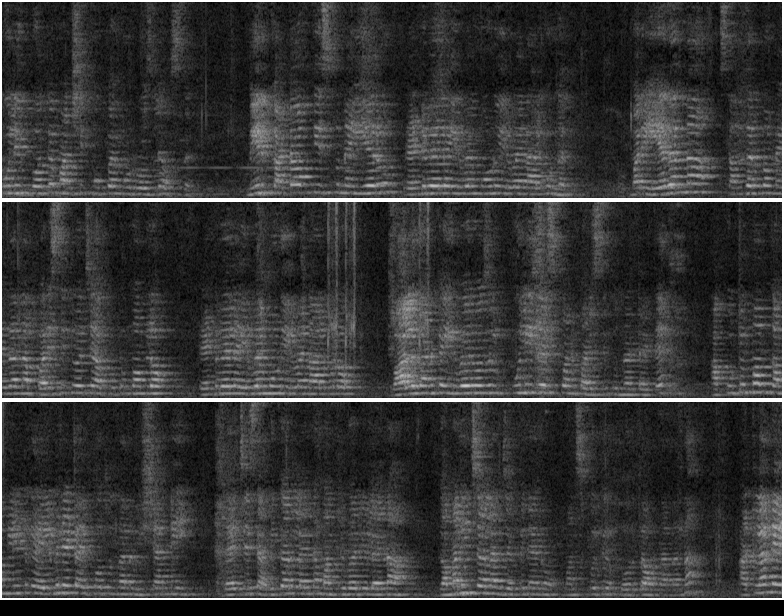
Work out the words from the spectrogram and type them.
కూలికి పోతే మనిషికి ముప్పై మూడు రోజులే వస్తుంది మీరు కట్ ఆఫ్ తీసుకున్న ఇయర్ రెండు వేల ఇరవై మూడు ఇరవై నాలుగు ఉన్నది. మరి ఏదన్నా సందర్భం ఏదన్నా పరిస్థితి వచ్చి ఆ కుటుంబంలో రెండు వేల ఇరవై మూడు ఇరవై నాలుగులో వాళ్ళు కనుక ఇరవై రోజులు కూలీ చేసుకునే పరిస్థితి ఉన్నట్టయితే ఆ కుటుంబం కంప్లీట్గా ఎలిమినేట్ అయిపోతుందన్న విషయాన్ని దయచేసి అధికారులైనా మంత్రివర్యులైనా గమనించాలని చెప్పి నేను మనస్ఫూర్తిగా కోరుతా ఉన్నానన్న. అట్లానే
